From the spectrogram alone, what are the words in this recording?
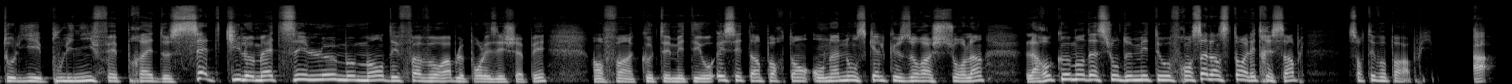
Montolier et Pouligny fait près de 7 km. C'est le moment défavorable pour les échappés. Enfin, côté météo, et c'est important, on annonce quelques orages sur l'Ain. La recommandation de Météo France à l'instant, elle est très simple. Sortez vos parapluies. Ah.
